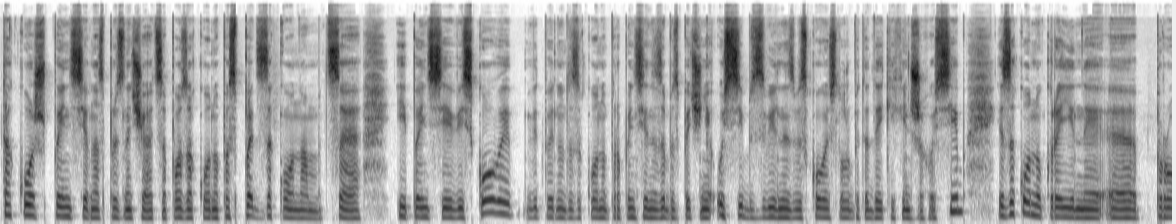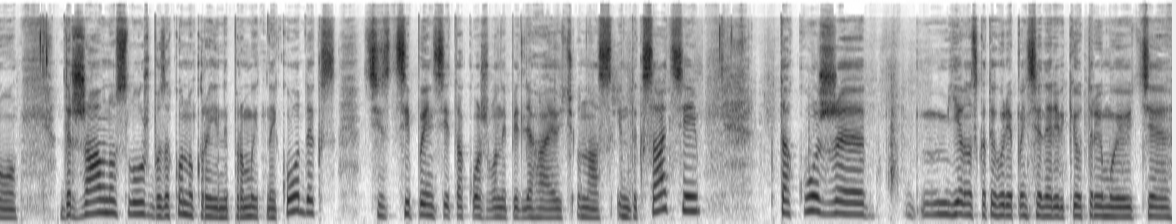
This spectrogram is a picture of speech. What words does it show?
Також пенсії в нас призначаються по закону, по спецзаконам. Це і пенсії військові, відповідно до закону про пенсійне забезпечення осіб звільнених з військової служби та деяких інших осіб, і закон України е, про державну службу, закон України про митний кодекс. Ці, ці пенсії також вони підлягають у нас індексації. Також е, є у нас категорія пенсіонерів, які отримують е,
